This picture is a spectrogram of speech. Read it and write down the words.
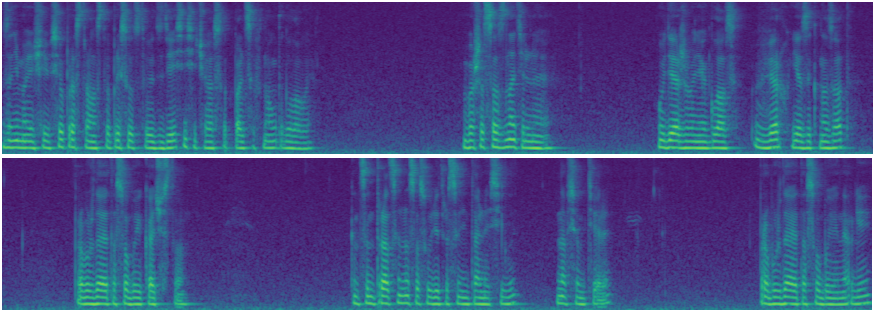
занимающая все пространство, присутствует здесь и сейчас, от пальцев ног до головы. Ваше сознательное удерживание глаз вверх, язык назад пробуждает особые качества – концентрация на сосуде трансцендентальной силы на всем теле пробуждает особые энергии,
